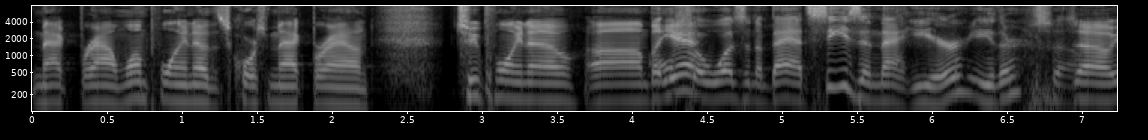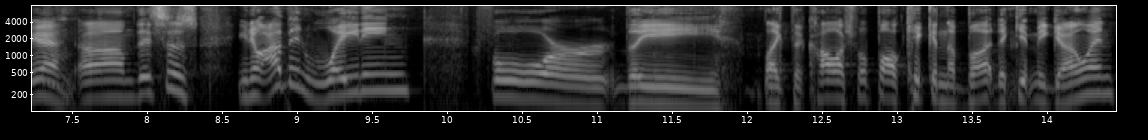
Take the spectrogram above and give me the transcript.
Mack Brown 1.0. This of course Mack Brown 2.0. Um, but also yeah, wasn't a bad season that year either. So, so yeah, um, this is you know I've been waiting for the like the college football kick in the butt to get me going,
